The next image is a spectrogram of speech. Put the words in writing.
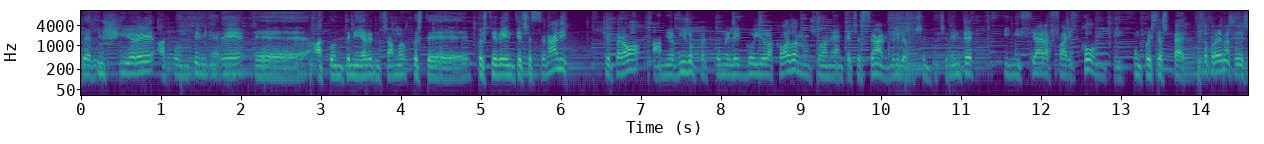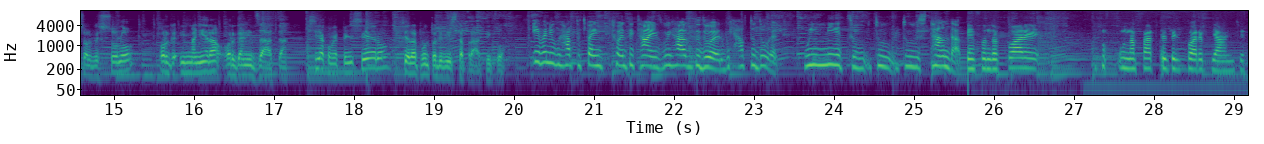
per riuscire a contenere, eh, a contenere diciamo, queste, questi eventi eccezionali che però a mio avviso per come leggo io la cosa non sono neanche eccezionali, noi dobbiamo semplicemente iniziare a fare i conti con questi aspetti. Questo problema si risolve solo in maniera organizzata, sia come pensiero sia dal punto di vista pratico. Even if we have to paint 20 times, we have to do it, we have to do it. We need to, to, to stand up. In fondo al cuore, una parte del cuore piange,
